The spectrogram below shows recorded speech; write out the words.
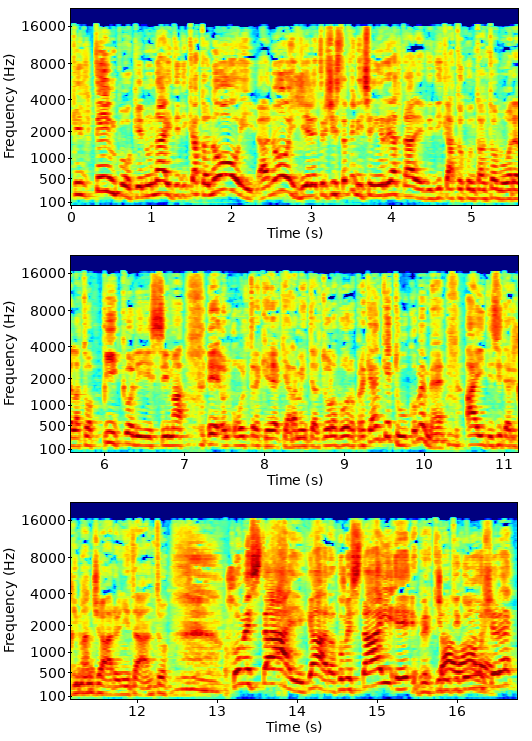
che il tempo che non hai dedicato a noi, a noi di Elettricista Felice, in realtà l'hai dedicato con tanto amore alla tua piccolissima e oltre che chiaramente al tuo lavoro, perché anche tu, come me, hai desiderio di mangiare ogni tanto. Come stai, caro? Come stai? E per chi Ciao, non ti conosce,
